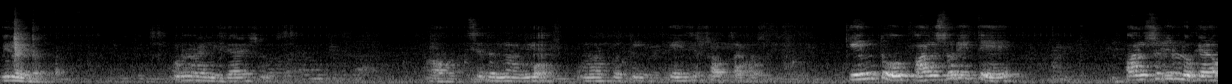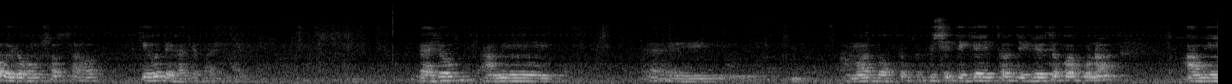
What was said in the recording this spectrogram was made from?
বিনয় বাবু ওনারা নিজেরাই সেজন্য আমি ওনার প্রতি এই যে সব সাহস কিন্তু পানসরিতে, পানসরির লোকেরা ওই রকম সব সাহস কেউ দেখাতে পারে না যাই হোক, আমি আমার বক্তব্য বেশি দিকে তো দিতে পারব না। আমি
